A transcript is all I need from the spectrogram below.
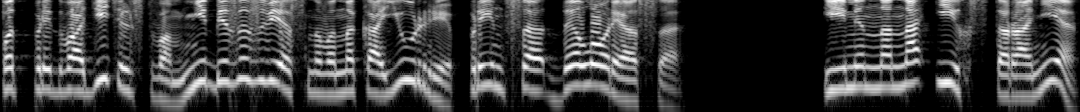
под предводительством небезызвестного на Каюрре принца Делориаса. Именно на их стороне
